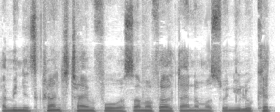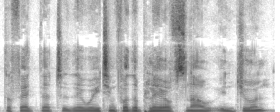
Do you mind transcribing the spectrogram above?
I mean, it's crunch time for Summerfield Dynamos when you look at the fact that they're waiting for the playoffs now in June.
